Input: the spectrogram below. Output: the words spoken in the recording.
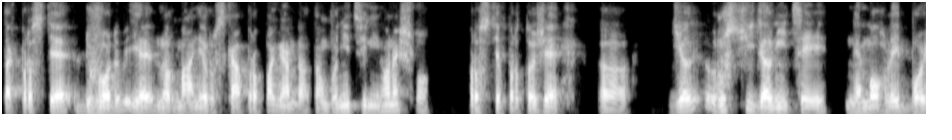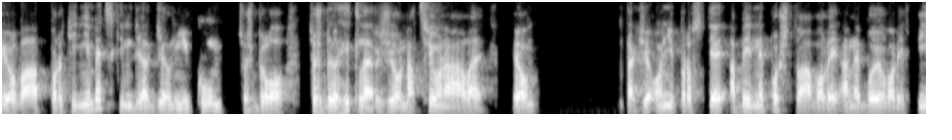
tak prostě důvod je normálně ruská propaganda, tam o nic jiného nešlo. Prostě protože uh, děl, ruští dělníci nemohli bojovat proti německým děl, dělníkům, což, bylo, což byl Hitler, že jo, nacionále, jo, takže oni prostě, aby nepoštvávali a nebojovali v té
